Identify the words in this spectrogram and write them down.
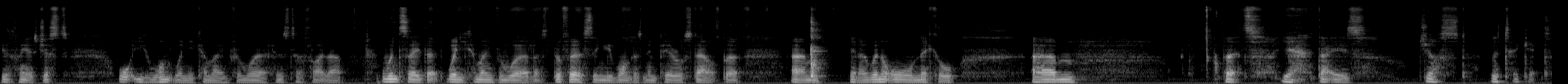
Because I think it's just what you want when you come home from work and stuff like that. I wouldn't say that when you come home from work, that's the first thing you want is an imperial stout, but um, you know we're not all nickel. Um, but yeah, that is just the ticket,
